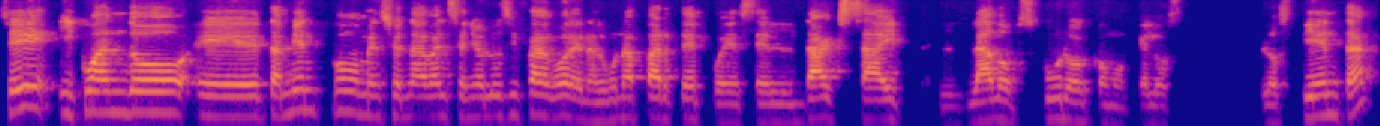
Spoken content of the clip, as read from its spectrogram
Sí, y cuando eh, también, como mencionaba el señor Lucifagor, en alguna parte, pues el dark side, el lado oscuro, como que los, los tienta,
